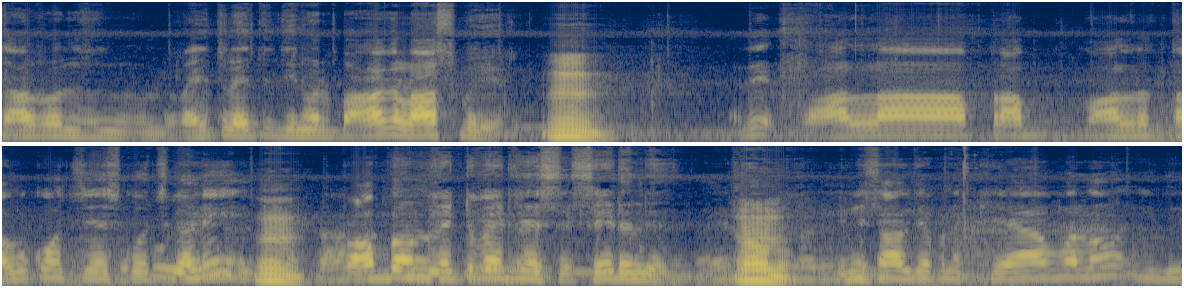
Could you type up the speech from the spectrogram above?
చాలా రోజులు. రైతులు అయితే దీనివల్ల బాగా లాస్ పోయారు. అదే వాళ్ళ ప్రాబ్ వాళ్ళ తవ్వుకోవచ్చు చేసుకోవచ్చు కానీ ప్రాబ్లం రెక్టిఫై చేసి చేయడం లేదు. అవును. ఎన్నిసార్లు చెప్పిన కేవలం ఇది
